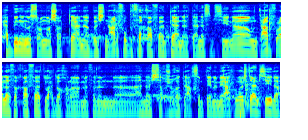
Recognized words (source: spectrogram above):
حبينا نوسعوا النشاط تاعنا باش نعرفوا بالثقافة تاعنا تاع ناس مسيله ونتعرفوا على ثقافات واحدة أخرى. مثلا آه، هنا الشخشوخه تاع قسنطينه ما يعرفوهاش تاع مسيلة.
